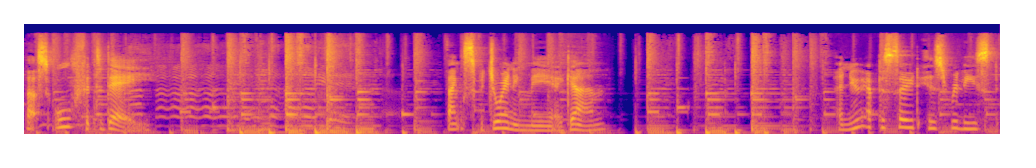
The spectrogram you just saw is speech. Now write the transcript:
That's all for today. Thanks for joining me again. A new episode is released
